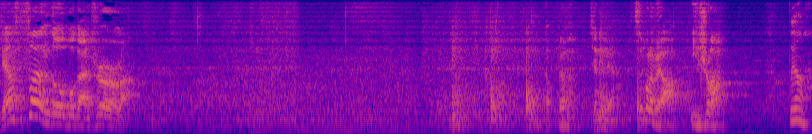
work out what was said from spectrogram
连饭都不敢吃了。哟，经理，吃过了没有？一起吃吧。不用了。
